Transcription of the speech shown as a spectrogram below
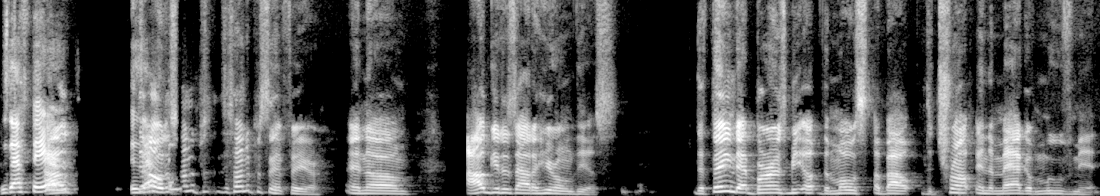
Is that fair? I'll, Is that oh, that's hundred percent fair. And um, I'll get us out of here on this. The thing that burns me up the most about the Trump and the MAGA movement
